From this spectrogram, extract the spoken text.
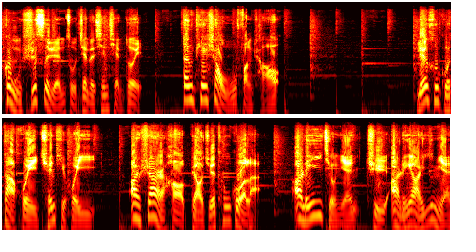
共十四人组建的先遣队，当天上午访朝。联合国大会全体会议二十二号表决通过了二零一九年至二零二一年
